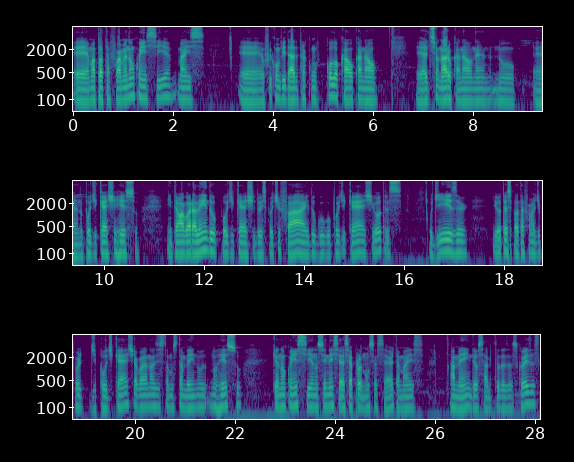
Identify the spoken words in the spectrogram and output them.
É uma plataforma eu não conhecia, mas é, eu fui convidado para colocar o canal, é, adicionar o canal né, no, é, no podcast Resso. Então agora além do podcast do Spotify, do Google Podcast e outras o Deezer e outras plataformas de, de podcast. Agora nós estamos também no, no Resso, que eu não conhecia, não sei nem se essa é a pronúncia certa, mas amém, Deus sabe todas as coisas.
